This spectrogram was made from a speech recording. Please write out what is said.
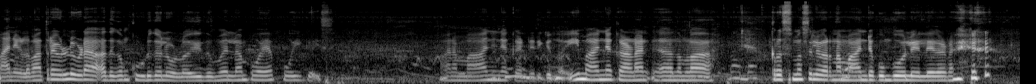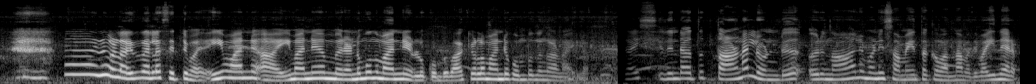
മാനുകൾ മാത്രമേ ഉള്ളൂ. ഇവിടെ അധികം കൂടുതലുള്ളൂ ഇതും എല്ലാം പോയാൽ പോയി ഗൈസ് അങ്ങനെ മാനിനെ കണ്ടിരിക്കുന്നു. ഈ മാനിനെ കാണാൻ നമ്മളെ ക്രിസ്മസിൽ വരണ മാനിന്റെ കൊമ്പ് പോലെ ഇല്ലേ കാണാൻ ഇത് കൊള്ളാം. ഇത് നല്ല സെറ്റ് മാൻ. ഈ മാന് ആ ഈ മാന് രണ്ട് മൂന്ന് മാനിനേ ഉള്ളൂ കൊമ്പ്. ബാക്കിയുള്ള മാനിന്റെ കൊമ്പൊന്നും കാണാനില്ല. ഗൈസ് ഇതിന്റെ അകത്ത് തണലുണ്ട്. ഒരു നാല് മണി സമയത്തൊക്കെ വന്നാൽ മതി. വൈകുന്നേരം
